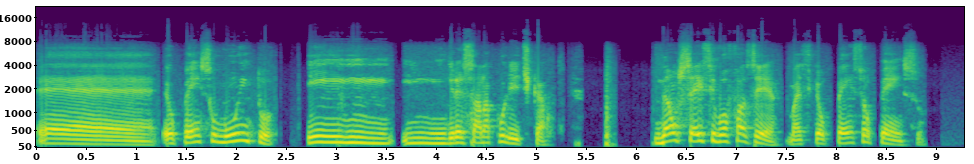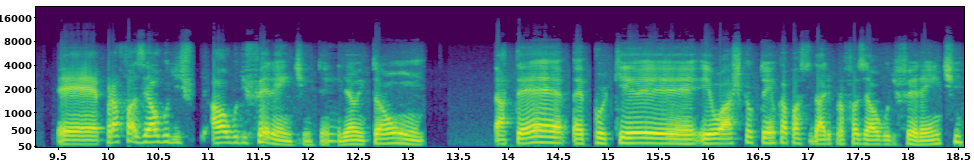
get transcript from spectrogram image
é, eu penso muito em, em, ingressar na política. Não sei se vou fazer, mas que eu penso, eu penso. É, para fazer algo, algo diferente, entendeu? Então, até é porque eu acho que eu tenho capacidade para fazer algo diferente.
